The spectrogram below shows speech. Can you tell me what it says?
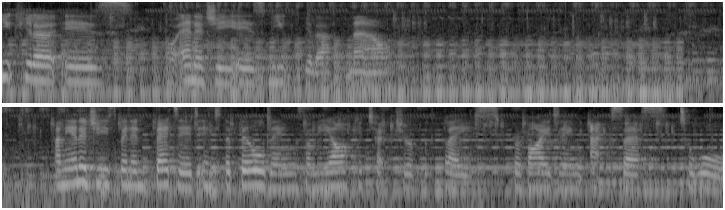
Nuclear is, or energy is nuclear now. And the energy has been embedded into the buildings and the architecture of the place, providing access to all.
